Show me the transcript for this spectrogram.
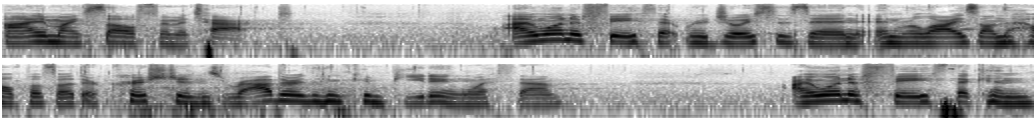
I myself am attacked. I want a faith that rejoices in and relies on the help of other Christians rather than competing with them. I want a faith that can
